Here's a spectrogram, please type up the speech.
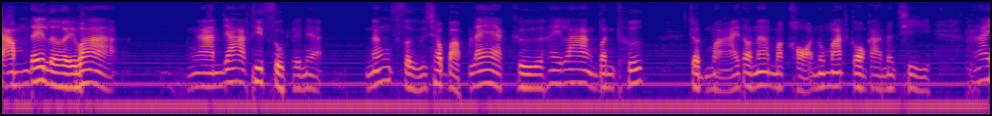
จำได้เลยว่างานยากที่สุดเลยเนี่ยหนังสือฉบับแรกคือให้ร่างบันทึกจดหมายตอนนั้นมาขออนุมัติกองการบัญชี ให้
